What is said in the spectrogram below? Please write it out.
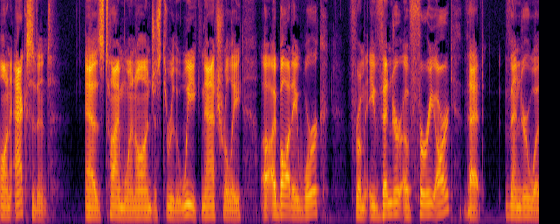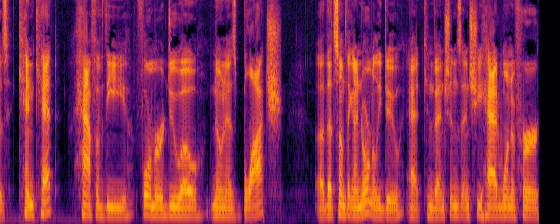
on accident as time went on just through the week. Naturally, uh, I bought a work from a vendor of furry art. That vendor was Kenket, half of the former duo known as Blotch. Uh, that's something I normally do at conventions, and she had one of her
